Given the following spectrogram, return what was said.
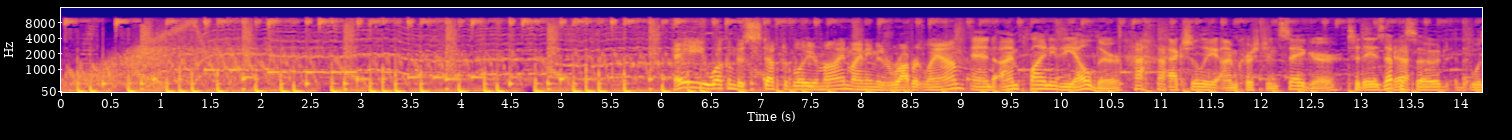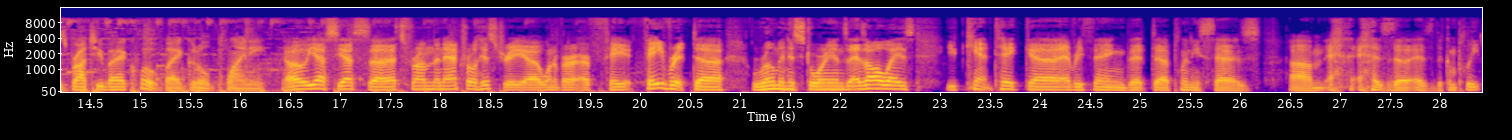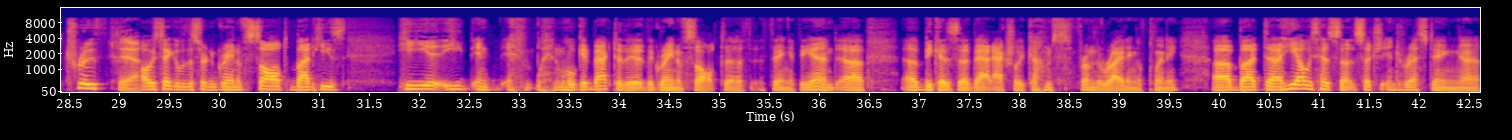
Hey, welcome to Stuff to Blow Your Mind. My name is Robert Lamb. And I'm Pliny the Elder. Actually, I'm Christian Sager. Today's episode was brought to you by a quote by a good old Pliny. Oh yes, yes, uh, that's from the Natural History, uh, one of our, our fa- favorite uh, Roman historians. As always, you can't take uh, everything that uh, Pliny says um, as the, as the complete truth. Yeah. Always take it with a certain grain of salt. But he's he he and, and we'll get back to the the grain of salt uh, thing at the end uh, uh, because uh, that actually comes from the writing of Pliny. Uh, but uh, he always has so, such interesting.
